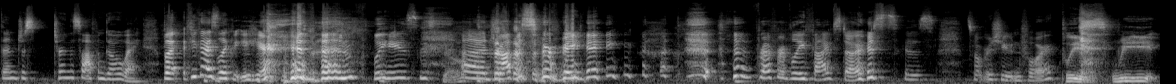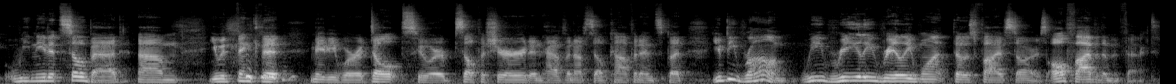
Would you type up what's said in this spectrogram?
then just turn this off and go away. But if you guys like what you hear, then please uh, drop us a rating, preferably five stars, because that's what we're shooting for. Please, we we need it so bad. Um, you would think that maybe we're adults who are self-assured and have enough self-confidence, but you'd be wrong. We really, really want those five stars. All five of them, in fact.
